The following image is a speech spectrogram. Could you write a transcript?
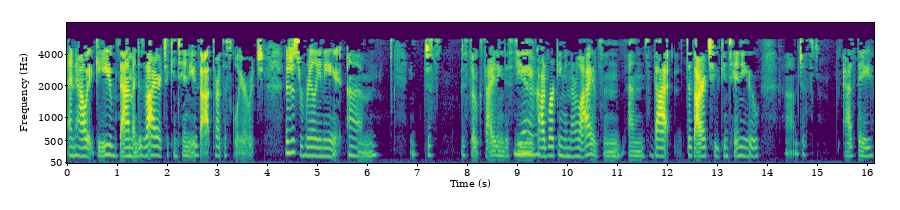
and how it gave them a desire to continue that throughout the school year, which was just really neat. Um, just is so exciting to see yeah. God working in their lives and and that desire to continue um, just as they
